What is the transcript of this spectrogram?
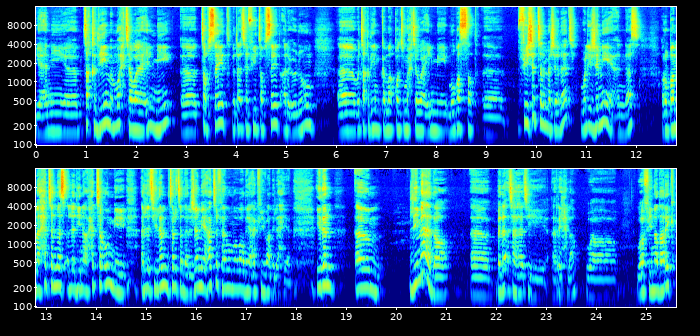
يعني آه، تقديم محتوى علمي تبسيط بدأت في تبسيط العلوم وتقديم كما قلت محتوى علمي مبسط في شتى المجالات ولجميع الناس. ربما حتى الناس الذين حتى أمي التي لم ترتد الجامعة تفهم مواضيعك في بعض الأحيان. اذا لماذا بدأت هذه الرحلة؟ وفي نظرك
